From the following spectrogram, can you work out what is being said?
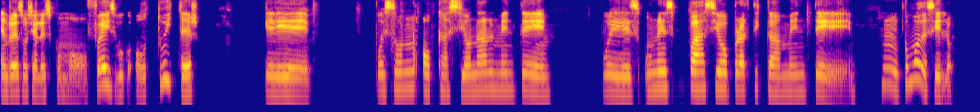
en redes sociales como Facebook o Twitter, que pues son ocasionalmente pues un espacio prácticamente, mm, ¿cómo decirlo?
